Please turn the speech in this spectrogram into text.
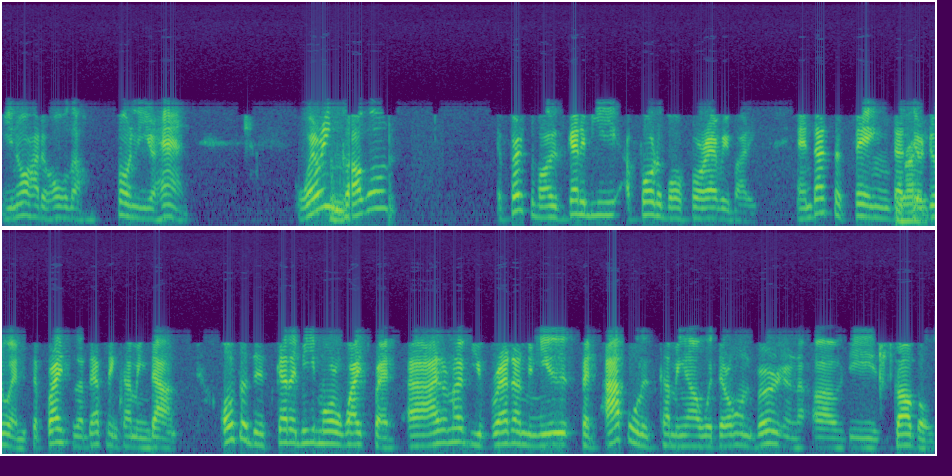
you know how to hold a phone in your hand. Wearing Mhm. goggles, first of all, it's got to be affordable for everybody and that's the thing that they're doing. The prices are definitely coming down. Also, there's got to be more widespread. Uh, I don't know if you've read on the news, but Apple is coming out with their own version of these goggles.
